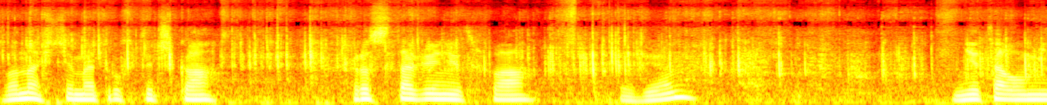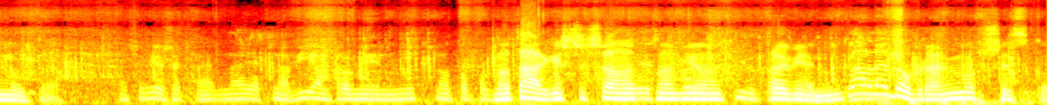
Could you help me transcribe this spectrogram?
12 metrów tyczka, rozstawienie trwa, nie wiem, niecałą minutę. Znaczy wiesz, jak, na, na, jak nawijam promiennik, no to No tak, jeszcze trzeba To na jest- to to nawijać jest promiennik, ale dobra, mimo wszystko.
